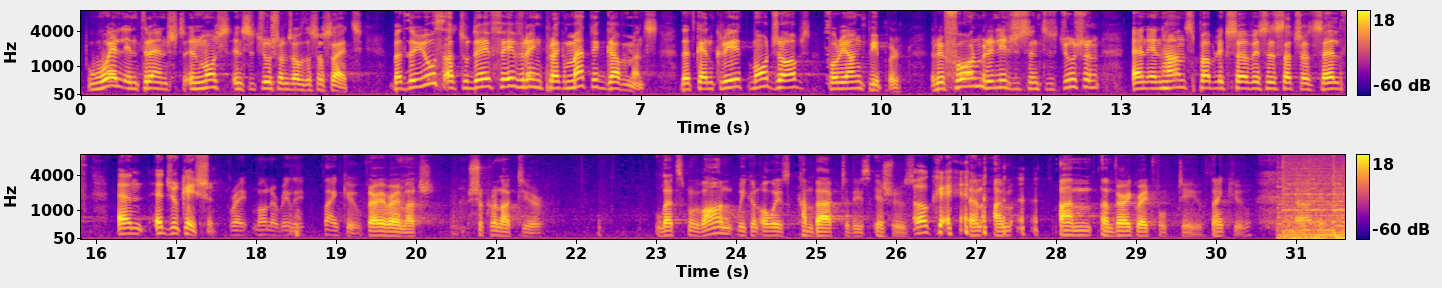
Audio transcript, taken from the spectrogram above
well entrenched in most institutions of the society, but the youth are today favoring pragmatic governments that can create more jobs for young people, reform religious institutions, and enhance public services such as health and education. Great, Mona, really, thank you very, very much. Shukran Akhtir. Let's move on. We can always come back to these issues. Okay. And I'm, I'm, I'm very grateful to you. Thank you. Uh,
